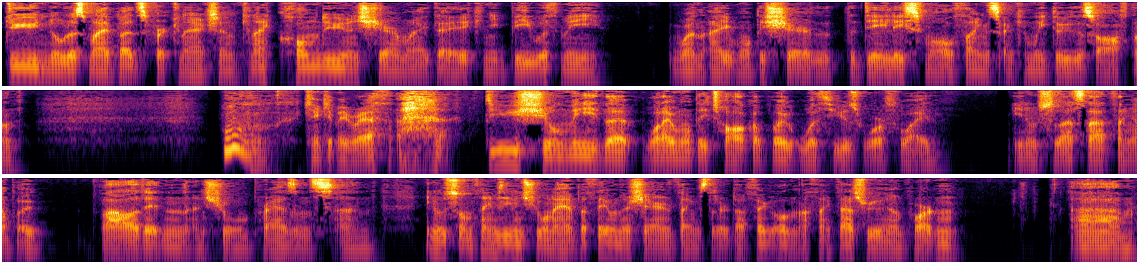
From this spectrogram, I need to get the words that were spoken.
Do you notice my bids for connection? Can I come to you and share my day? Can you be with me when I want to share the, the daily small things, and can we do this often? Whew, can't get my breath. do you show me that what I want to talk about with you is worthwhile? You know, so that's that thing about validating and showing presence and you know sometimes even showing empathy when they're sharing things that are difficult and i think that's really important um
